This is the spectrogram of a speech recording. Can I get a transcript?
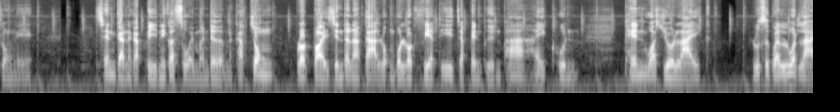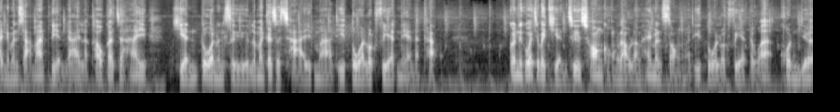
ตรงนี้ เช่นกันนะครับ ปีนี้ก็สวยเหมือนเดิมนะครับ จงปลดปล่อยจินตนาการลงบนรถ Fiat ที่จะเป็นผืนผ้าให้คุณ paint what you like รู้สึกว่าลวดลายเนี่ยมันสามารถเปลี่ยนได้แล้วเขาก็จะให้เขียนตัวหนังสือแล้วมันก็จะฉายมาที่ตัวรถเฟียสเนี่ยนะครับ ก็นึกว่าจะไปเขียนชื่อช่องของเราแล้วให้มันส่องมาที่ตัวรถเฟียสแต่ว่าคนเยอะ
